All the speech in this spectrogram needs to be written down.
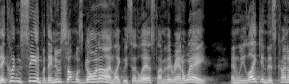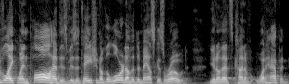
they couldn't see it, but they knew something was going on, like we said last time, and they ran away. And we liken this kind of like when Paul had this visitation of the Lord on the Damascus Road. You know, that's kind of what happened.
